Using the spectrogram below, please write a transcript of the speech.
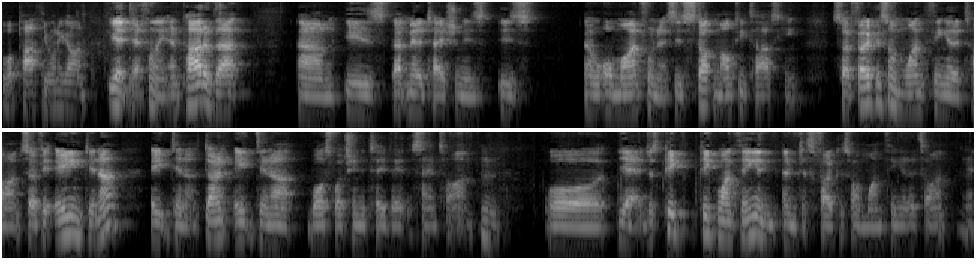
what path you want to go on. Yeah, definitely. And part of that um, is that meditation is is or mindfulness is stop multitasking. So focus on one thing at a time. So if you're eating dinner, eat dinner. Don't eat dinner whilst watching the TV at the same time. Hmm. Or yeah, just pick pick one thing and, and just focus on one thing at a time. Yeah.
